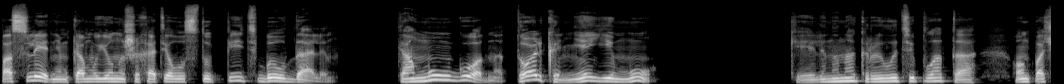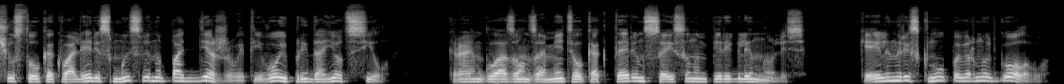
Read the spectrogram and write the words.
Последним, кому юноша хотел уступить, был Далин. Кому угодно, только не ему. Келлина накрыла теплота. Он почувствовал, как Валерис мысленно поддерживает его и придает сил. Краем глаза он заметил, как Террин с Эйсоном переглянулись. Кейлин рискнул повернуть голову.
